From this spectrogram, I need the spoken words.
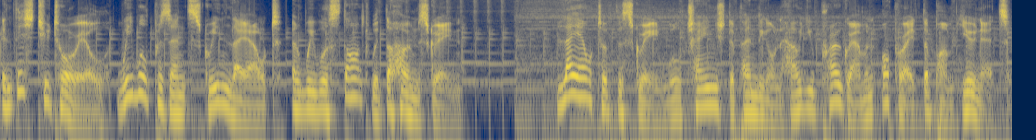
In this tutorial, we will present screen layout and we will start with the home screen. Layout of the screen will change depending on how you program and operate the pump unit.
